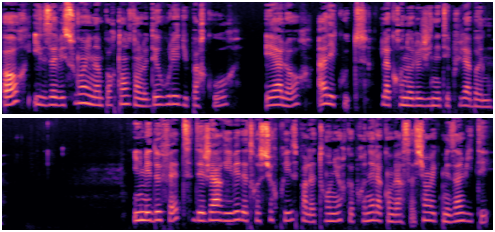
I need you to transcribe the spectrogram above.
Or, ils avaient souvent une importance dans le déroulé du parcours, et alors, à l'écoute, la chronologie n'était plus la bonne. Il m'est de fait déjà arrivé d'être surprise par la tournure que prenait la conversation avec mes invités,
